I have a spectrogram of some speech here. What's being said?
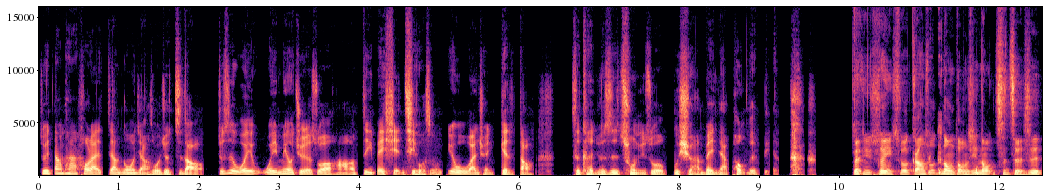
所以当他后来这样跟我讲的时候，我就知道，就是我也我也没有觉得说，好像自己被嫌弃或什么，因为我完全 get 到，这可能就是处女座不喜欢被人家碰的点。对，所以你说刚说弄东西弄是指是。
